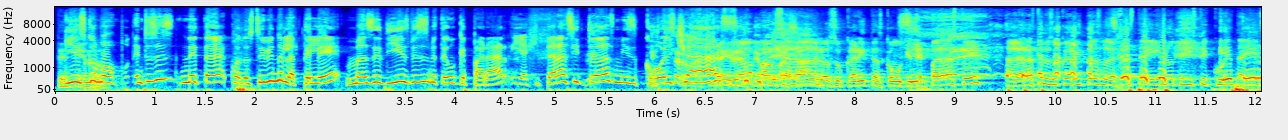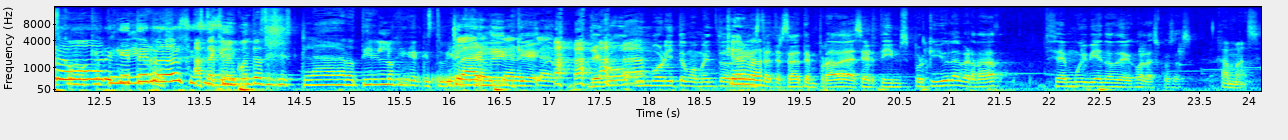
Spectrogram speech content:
Te y es como, entonces, neta, cuando estoy viendo la tele, más de 10 veces me tengo que parar y agitar así todas mis colchas. Pero luego aparece al lado de los azucaritas, como que te paraste, agarraste los azucaritas, lo dejaste ahí, no te diste cuenta y es como terror, que qué terror, sí, Hasta sí, que lo encuentras y dices, claro, tiene lógica que estuviera Claro. aquí. Fíjate que claro. Llegó un bonito momento Qué de horror. esta tercera temporada de hacer teams, porque yo la verdad sé muy bien dónde dejo las cosas. Jamás.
